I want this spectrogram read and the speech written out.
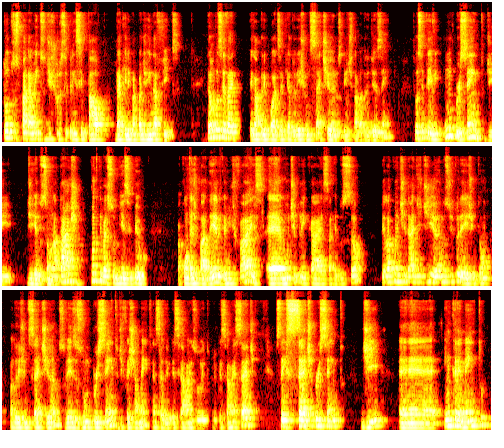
todos os pagamentos de juros e principal daquele papel de renda fixa. Então você vai pegar por hipótese aqui a duration de 7 anos que a gente estava dando de exemplo. Se você teve 1% de, de redução na taxa, quanto que vai subir esse PU? A conta de padeiro que a gente faz é multiplicar essa redução pela quantidade de anos de duration. Então, uma duration de 7 anos, vezes 1% de fechamento, né, saiu do IPCA mais 8 para o IPCA mais 7, você tem 7% de é, incremento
